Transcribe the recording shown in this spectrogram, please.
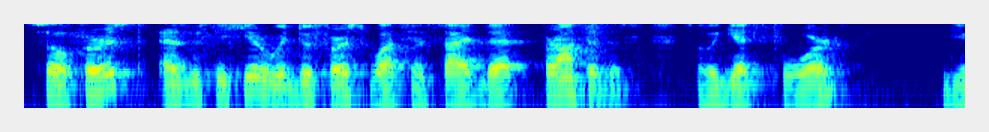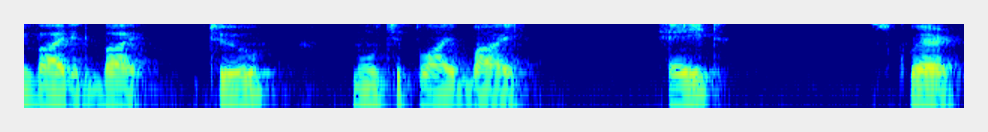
So first, as we see here, we do first what's inside the parentheses. So we get 4 divided by 2 multiplied by 8 squared.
